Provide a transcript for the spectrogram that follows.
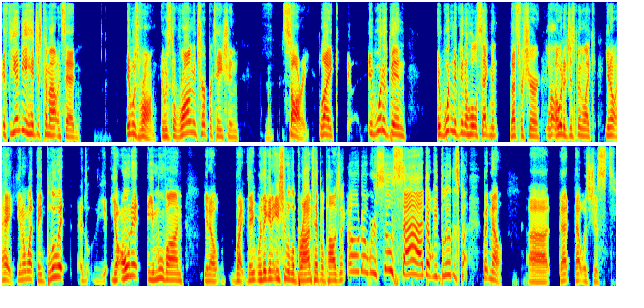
if the NBA had just come out and said it was wrong, it was the wrong interpretation. Sorry, like it, would have been, it wouldn't have been a whole segment. That's for sure. I would have just been like, you know, hey, you know what? They blew it. You, you own it. You move on. You know, right? They were they going to issue a LeBron type of apology, like, oh no, we're so sad that we blew this. Co-. But no, uh, that that was just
